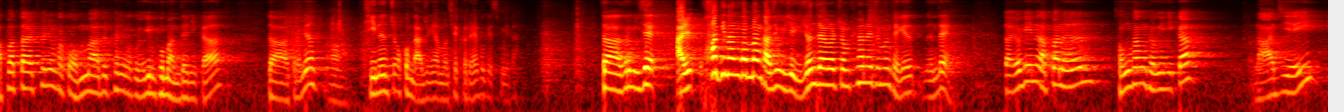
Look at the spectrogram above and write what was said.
아빠, 딸 편형 갖고 엄마, 아들 편형 갖고 여기는 보면 안 되니까. 자, 그러면 어, D는 조금 나중에 한번 체크를 해보겠습니다. 자, 그럼 이제 알, 확인한 것만 가지고 이제 유전자형을 좀 표현해주면 되겠는데, 자, 여기 있는 아빠는 정상병이니까 라지 A,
